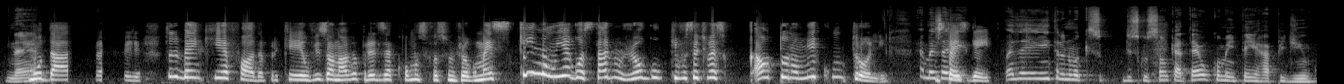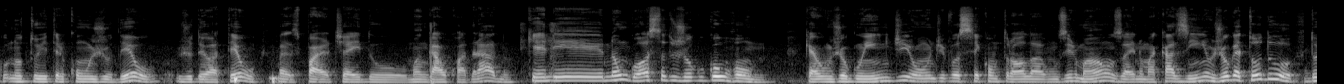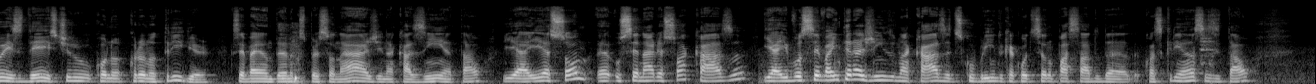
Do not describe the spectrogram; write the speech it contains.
né? Mudado pra RPG. Tudo bem que é foda, porque o visual novel pra eles é como se fosse um jogo, mas quem não ia gostar de um jogo que você tivesse autonomia e controle? É, mas aí, Gate. mas aí entra numa discussão que até eu comentei rapidinho no Twitter com o judeu, o judeu ateu, faz parte aí do Mangá ao Quadrado, que ele não gosta do jogo Go Home. Que é um jogo indie onde você controla uns irmãos aí numa casinha. O jogo é todo 2D, estilo Chrono, Trigger. Que você vai andando com os personagens na casinha e tal. E aí é só. é, o cenário é só a casa. E aí você vai interagindo na casa, descobrindo o que aconteceu no passado da- com as crianças e tal.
